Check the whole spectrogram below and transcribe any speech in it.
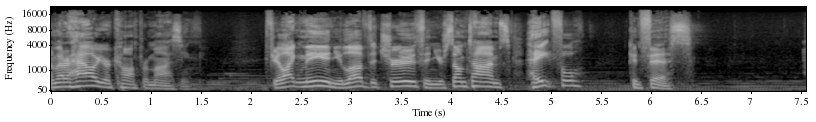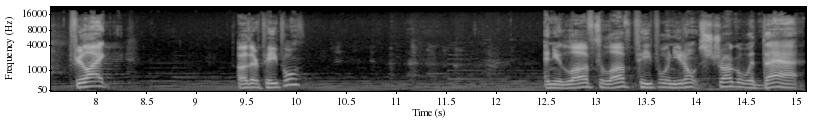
No matter how you're compromising. If you're like me and you love the truth and you're sometimes hateful, confess. If you're like other people and you love to love people and you don't struggle with that,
